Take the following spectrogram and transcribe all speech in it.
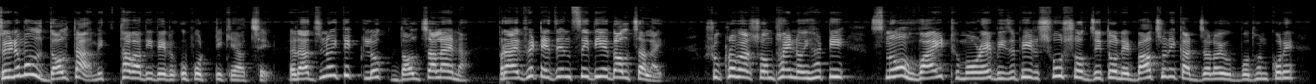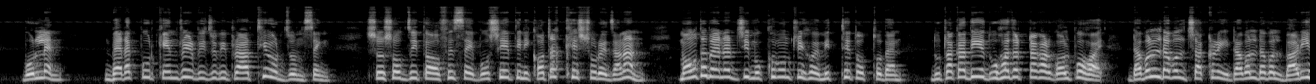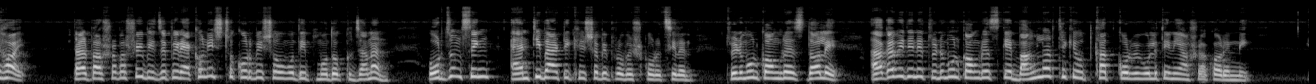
তৃণমূল দলটা মিথ্যাবাদীদের উপর টিকে আছে। রাজনৈতিক লোক দল চালায় না, প্রাইভেট এজেন্সি দিয়ে দল চালায়। শুক্রবার সন্ধ্যায় নৈহাটি স্নো হোয়াইট মোড়ে বিজেপির সুসজ্জিত নির্বাচনী কার্যালয় উদ্বোধন করে বললেন, ব্যারাকপুর কেন্দ্রের বিজেপি প্রার্থী অর্জুন সিং। সুসজ্জিত অফিসে বসে তিনি কটাক্ষের সুরে জানান, মমতা ব্যানার্জি মুখ্যমন্ত্রী হয়ে মিথ্যে তথ্য দেন। দু টাকা দিয়ে দু হাজার টাকার গল্প হয়। ডাবল ডাবল চাকরি, ডাবল ডাবল বাড়ি হয়। তার পাশাপাশি বিজেপির একনিষ্ঠ কর্মী সৌমদীপ মোদক জানান, অর্জুন সিং অ্যান্টিবায়োটিক হিসেবে প্রবেশ করেছিলেন। তৃণমূল কংগ্রেস দলে আগামী দিনে তৃণমূল কংগ্রেসকে বাংলার থেকে উৎখাত করবে বলে তিনি আশা করেননি।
